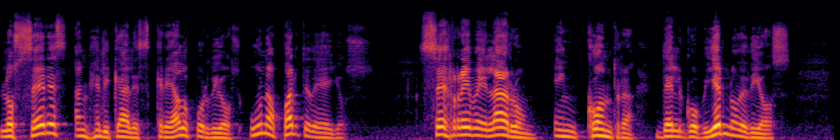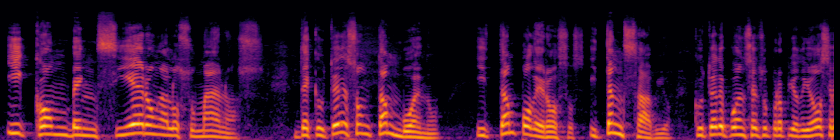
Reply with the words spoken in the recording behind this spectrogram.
los seres angelicales creados por Dios, una parte de ellos, se rebelaron en contra del gobierno de Dios y convencieron a los humanos de que ustedes son tan buenos y tan poderosos y tan sabios que ustedes pueden ser su propio Dios.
